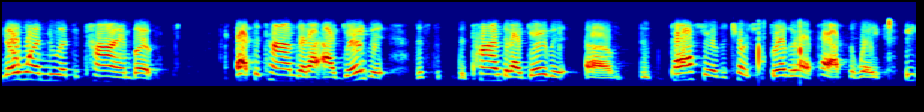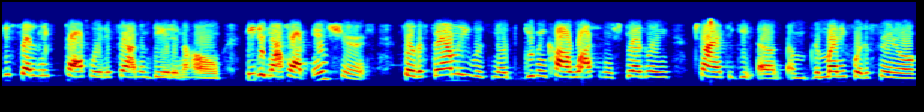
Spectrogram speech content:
no one knew at the time, but at the time that I, I gave it, the, the time that I gave it, um, the pastor of the church, brother, had passed away. He just suddenly passed away. They found him dead in the home. He did not have insurance. So the family was you know, giving car washes and struggling, trying to get uh, um, the money for the funeral.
